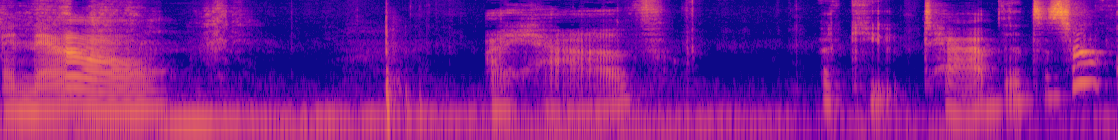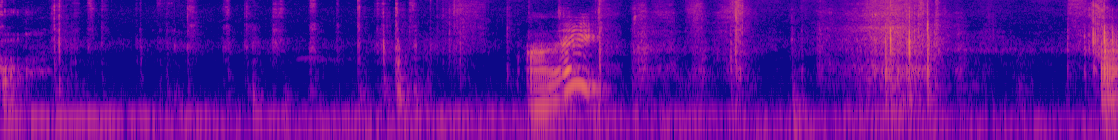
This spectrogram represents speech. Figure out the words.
And now I have a cute tab that's a circle. All right. All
